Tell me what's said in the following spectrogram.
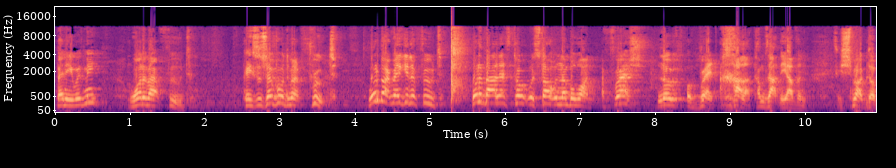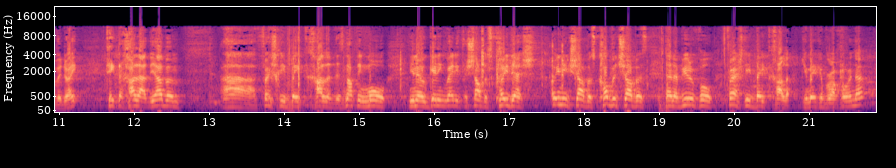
Benny, you with me? What about food? Okay, so so far about fruit. What about regular fruit? What about, let's talk, we'll start with number one. A fresh loaf of bread. A challah comes out the oven. It's a shmak David, right? Take the challah the oven. Ah, freshly baked challah. There's nothing more, you know, getting ready for Shabbos Kodesh, Einig Shabbos, Kovet Shabbos, than a beautiful, freshly baked challah. Do you make a bracha on that?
